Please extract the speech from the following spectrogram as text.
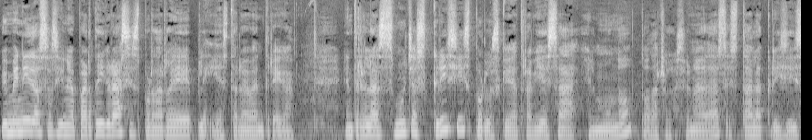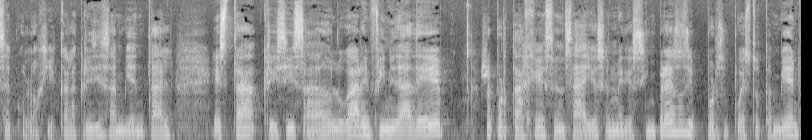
Bienvenidos a Cine Aparte y gracias por darle play a esta nueva entrega. Entre las muchas crisis por las que atraviesa el mundo, todas relacionadas, está la crisis ecológica, la crisis ambiental. Esta crisis ha dado lugar a infinidad de reportajes, ensayos en medios impresos y por supuesto también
